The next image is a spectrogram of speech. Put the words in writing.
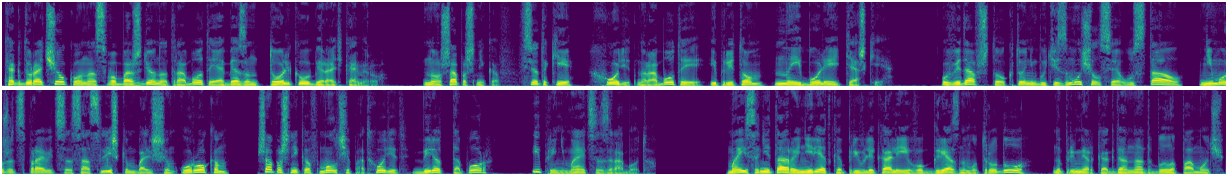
Как дурачок он освобожден от работы и обязан только убирать камеру. Но Шапошников все-таки ходит на работы и притом наиболее тяжкие. Увидав, что кто-нибудь измучился, устал, не может справиться со слишком большим уроком, Шапошников молча подходит, берет топор и принимается за работу. Мои санитары нередко привлекали его к грязному труду, Например, когда надо было помочь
